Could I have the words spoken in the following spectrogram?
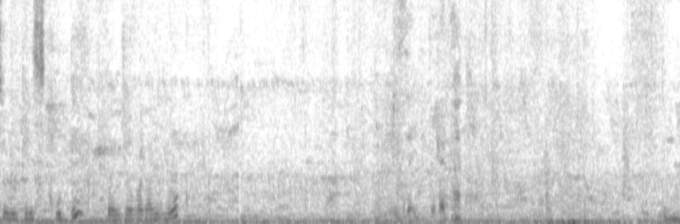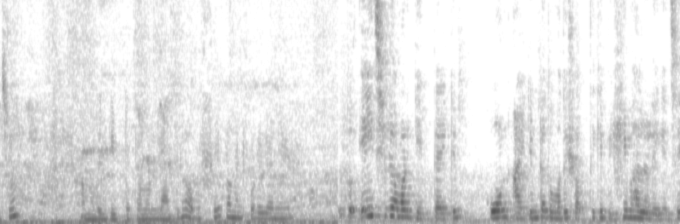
সুজুকির স্কুটি তো এই যে ওভারঅল লুক আমাদের গিফটটা কেমন লাগল অবশ্যই কমেন্ট করে জানিয়ে তো এই ছিল আমার গিফট আইটেম কোন আইটেমটা তোমাদের সব থেকে বেশি ভালো লেগেছে,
